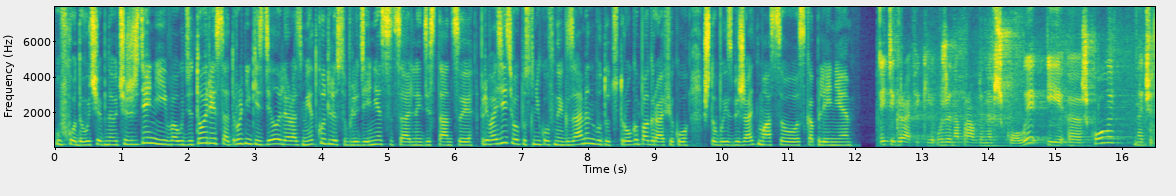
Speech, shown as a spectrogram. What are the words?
У входа входа в учебное учреждение и в аудитории сотрудники сделали разметку для соблюдения социальной дистанции. Привозить выпускников на экзамен будут строго по графику, чтобы избежать массового скопления. Эти графики уже направлены в школы, и э, школы значит,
